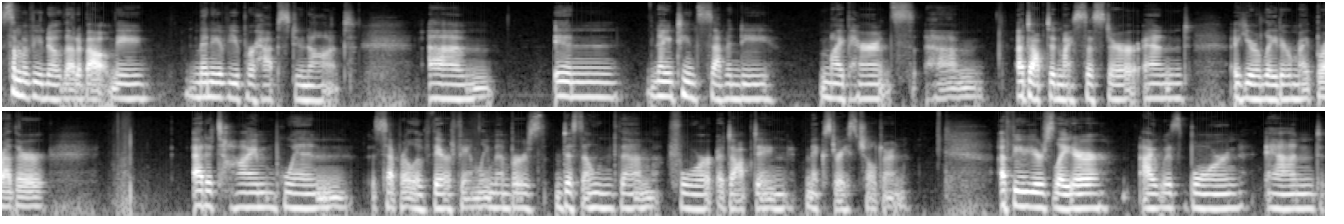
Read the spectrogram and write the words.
Some of you know that about me. Many of you perhaps do not. Um, in 1970, my parents um, adopted my sister, and a year later, my brother at a time when several of their family members disowned them for adopting mixed race children. A few years later, I was born, and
